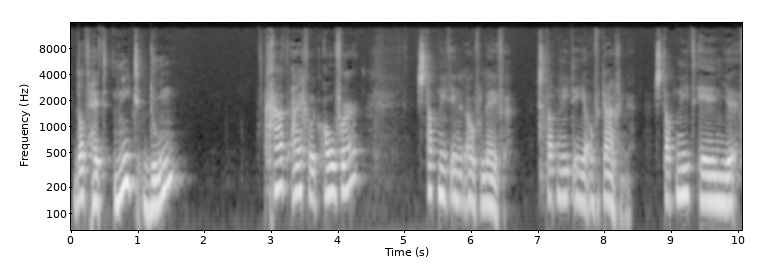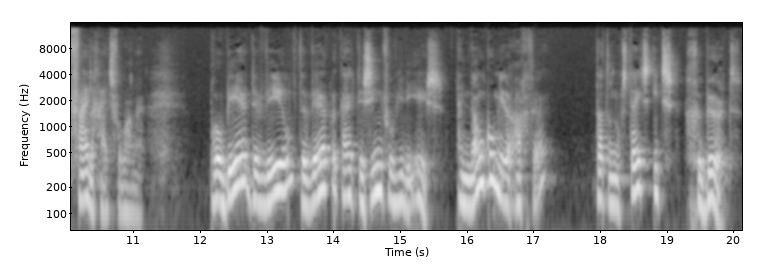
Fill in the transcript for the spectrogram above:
dat het niet doen gaat eigenlijk over stap niet in het overleven. Stap niet in je overtuigingen. Stap niet in je veiligheidsverlangen. Probeer de wereld, de werkelijkheid te zien voor wie die is. En dan kom je erachter dat er nog steeds iets gebeurt.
